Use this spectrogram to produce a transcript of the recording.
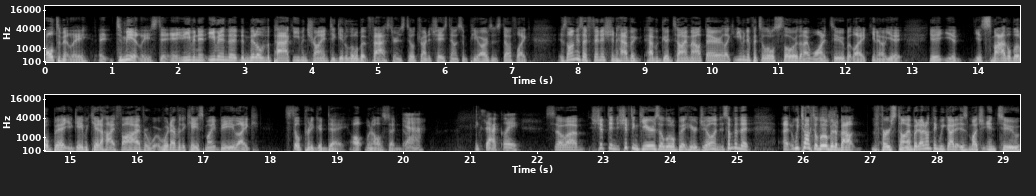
ultimately, eh, to me at least, and even in, even in the, the middle of the pack, even trying to get a little bit faster and still trying to chase down some PRs and stuff, like as long as I finish and have a have a good time out there, like even if it's a little slower than I wanted to, but like you know you you you you smiled a little bit, you gave a kid a high five or wh- whatever the case might be, like it's still a pretty good day all, when all is said and done. Yeah. Exactly. So uh, shifting shifting gears a little bit here, Jill, and something that uh, we talked a little bit about the first time, but I don't think we got as much into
